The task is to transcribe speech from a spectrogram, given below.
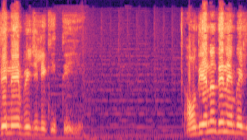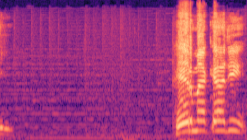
ਦਿਨੇ ਬਿਜਲੀ ਕੀਤੀ ਜੀ। ਆਉਂਦੀ ਹੈ ਨਾ ਦਿਨੇ ਬਿਜਲੀ। ਫੇਰ ਮੈਂ ਕਿਹਾ ਜੀ,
